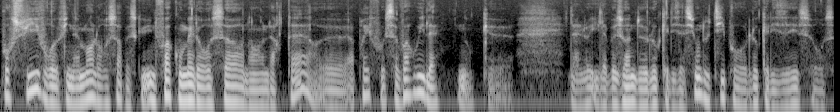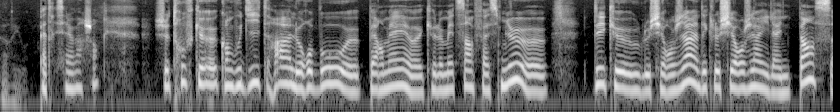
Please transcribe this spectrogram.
pour suivre finalement le ressort. Parce qu'une fois qu'on met le ressort dans l'artère, après il faut savoir où il est. Donc il a besoin de localisation, d'outils pour localiser ce ressort. Patricia Le Marchand? Je trouve que quand vous dites ah le robot euh, permet euh, que le médecin fasse mieux, euh, dès que le chirurgien, dès que le chirurgien il a une pince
